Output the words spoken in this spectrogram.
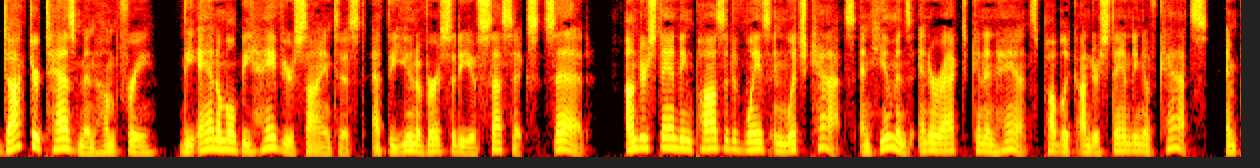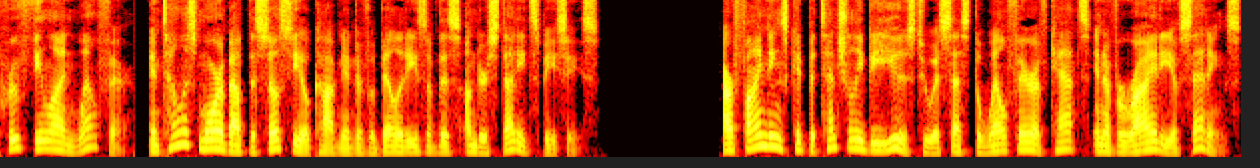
Dr. Tasmin Humphrey, the animal behavior scientist at the University of Sussex, said, Understanding positive ways in which cats and humans interact can enhance public understanding of cats, improve feline welfare, and tell us more about the socio-cognitive abilities of this understudied species. Our findings could potentially be used to assess the welfare of cats in a variety of settings,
